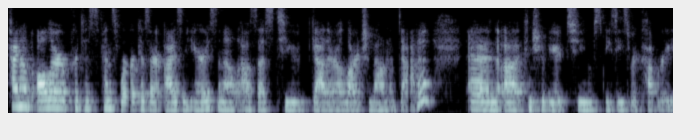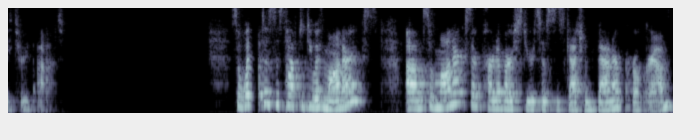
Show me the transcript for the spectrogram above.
kind of all our participants work as our eyes and ears and allows us to gather a large amount of data and uh, contribute to species recovery through that. So what does this have to do with monarchs? Um, so monarchs are part of our Stewards of Saskatchewan banner program.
